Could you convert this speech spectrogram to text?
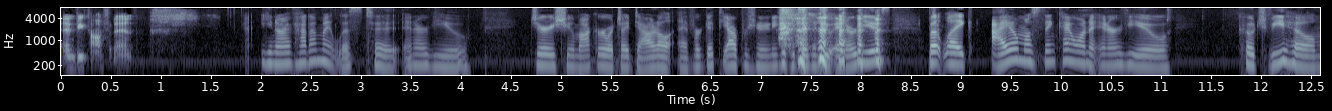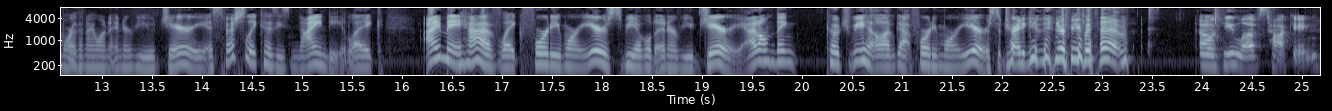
and be confident. You know, I've had on my list to interview Jerry Schumacher, which I doubt I'll ever get the opportunity because he doesn't do interviews. But like, I almost think I want to interview Coach Vigil more than I want to interview Jerry, especially because he's 90. Like, I may have like 40 more years to be able to interview Jerry. I don't think Coach Vigil, I've got 40 more years to try to get an interview with him. Oh, he loves talking.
